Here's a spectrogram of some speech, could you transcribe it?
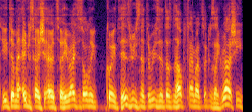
He writes it's only according to his reason that the reason it doesn't help time out sukkah is like Rashi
